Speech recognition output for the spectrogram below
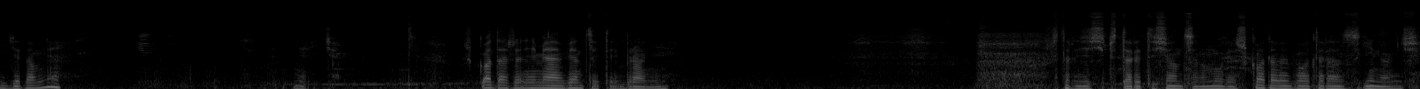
Idzie do mnie? Nie idzie. Szkoda, że nie miałem więcej tej broni. 44 tysiące, no mówię, szkoda by było teraz zginąć.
